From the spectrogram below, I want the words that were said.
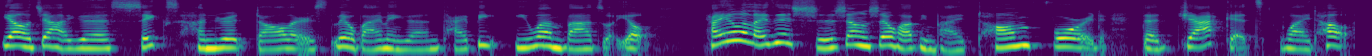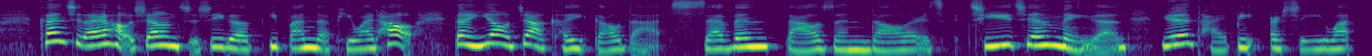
要价约 six hundred dollars 六百美元，台币一万八左右。还有来自时尚奢华品牌 Tom Ford 的 jacket 外套，看起来好像只是一个一般的皮外套，但要价可以高达 seven thousand dollars 七千美元，约台币二十一万。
